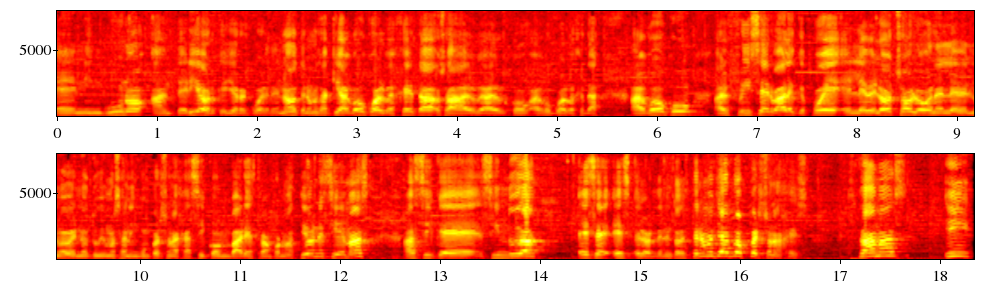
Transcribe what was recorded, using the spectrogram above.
en ninguno anterior que yo recuerde, ¿no? Tenemos aquí al Goku, al Vegeta, o sea, al, Goku, al Vegeta, al Goku, al Freezer, ¿vale? Que fue el level 8, luego en el level 9 no tuvimos a ningún personaje así con varias transformaciones y demás, así que sin duda ese es el orden. Entonces tenemos ya dos personajes, Zamas y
